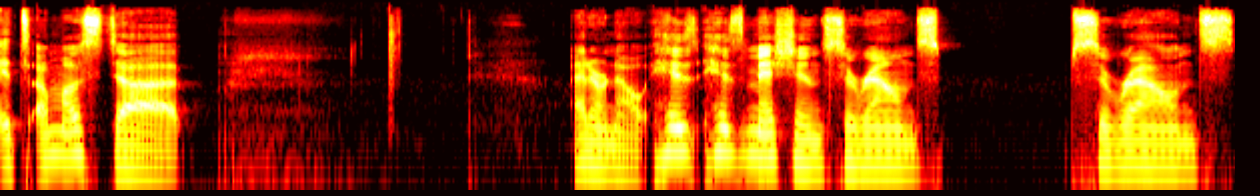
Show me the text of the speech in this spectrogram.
it's almost uh I don't know. His his mission surrounds surrounds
